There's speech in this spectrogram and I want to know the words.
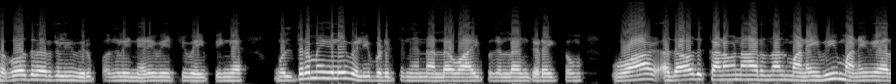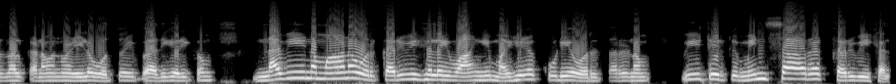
சகோதரர்களின் விருப்பங்களை நிறைவேற்றி வைப்பீங்க. உங்கள் திறமைகளை வெளிப்படுத்துங்க. நல்ல வாய்ப்புகள்லாம் கிடைக்கும். வா அதாவது கணவனா இருந்தால் மனைவி மனைவியா இருந்தால் கணவன் வழியில ஒத்துழைப்பு அதிகரிக்கும். நவீனமான ஒரு கருவிகளை வாங்கி மகிழக்கூடிய ஒரு தருணம். வீட்டிற்கு மின்சார கருவிகள்.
